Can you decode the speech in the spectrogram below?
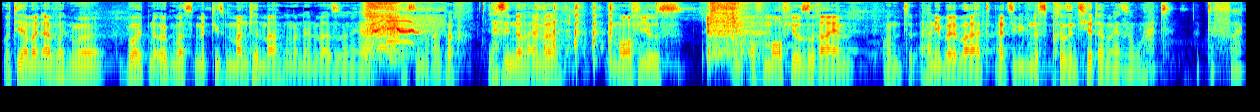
Und die haben halt einfach nur, wollten irgendwas mit diesem Mantel machen und dann war so, ja, lass ihn doch einfach, lass ihn doch einfach Morpheus auf Morpheus reimen. Und Hannibal war, halt, als sie ihm das präsentiert haben, war er so, what? What the fuck?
